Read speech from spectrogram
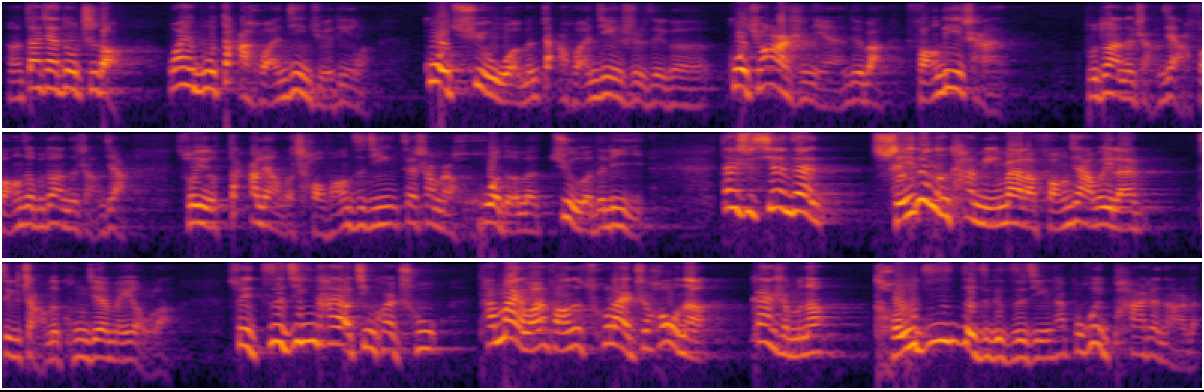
啊，大家都知道外部大环境决定了，过去我们大环境是这个过去二十年对吧？房地产不断的涨价，房子不断的涨价，所以有大量的炒房资金在上面获得了巨额的利益。但是现在谁都能看明白了，房价未来这个涨的空间没有了，所以资金它要尽快出，它卖完房子出来之后呢，干什么呢？投资的这个资金，它不会趴在那儿的，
